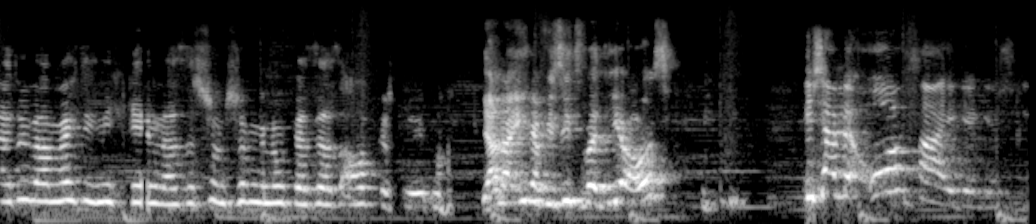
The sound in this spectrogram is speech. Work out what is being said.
Darüber möchte ich nicht reden. Das ist schon schlimm genug, dass er das aufgeschrieben hat. Janaina, wie sieht's bei dir aus? Ich habe Ohrfeige geschrieben.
